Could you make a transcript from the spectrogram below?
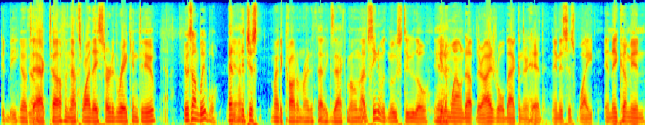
Could be. you know, to act tough, and that's why they started raking too. It was unbelievable, and Yeah. it just Might have caught him right at that exact moment. I've seen it with moose too, though. You Yeah. get them wound up, their eyes roll back in their head, and it's just white. And they come in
